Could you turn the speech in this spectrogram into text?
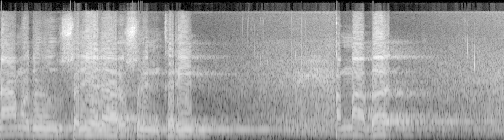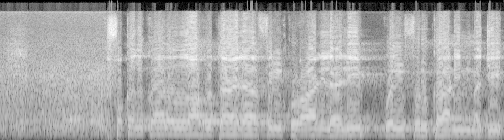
نعمد صلي على رسول كريم أما بعد فقد قال الله تعالى في القرآن العليم والفرقان المجيد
